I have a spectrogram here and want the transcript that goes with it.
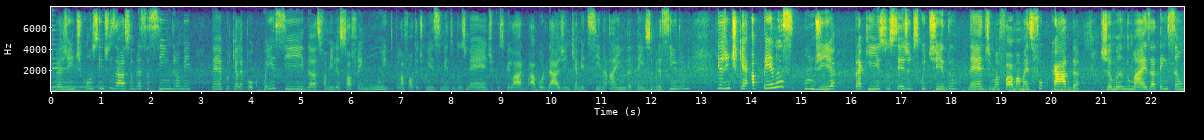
para a gente conscientizar sobre essa síndrome, né? Porque ela é pouco conhecida, as famílias sofrem muito pela falta de conhecimento dos médicos, pela abordagem que a medicina ainda tem sobre a síndrome, e a gente quer apenas um dia para que isso seja discutido, né, de uma forma mais focada, chamando mais a atenção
